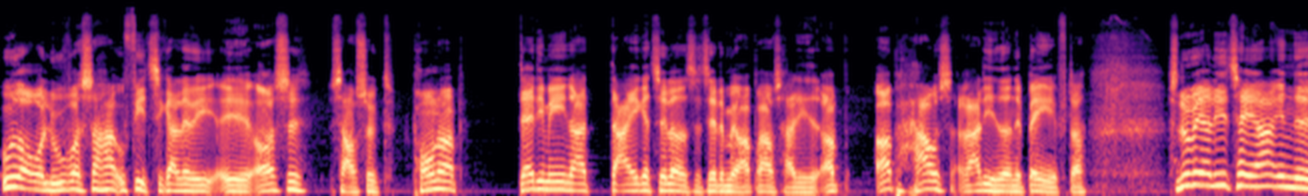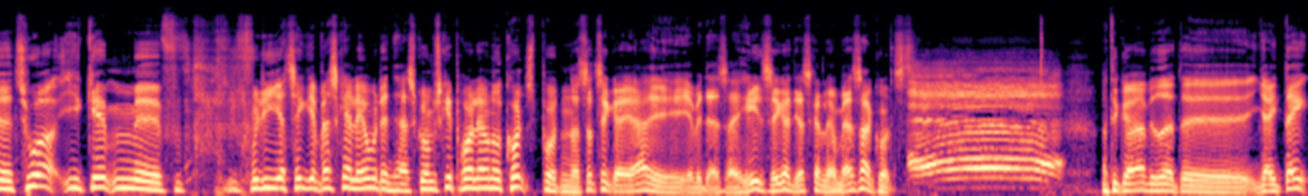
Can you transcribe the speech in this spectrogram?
udover Louvre, så har Uffizi Galleri øh, også sagsøgt Pornhub, da de mener, at der ikke er tilladelse til det med ophavsrettighed, op, ophavsrettighederne bagefter. Så nu vil jeg lige tage jer en uh, tur igennem, uh, fordi jeg tænkte, ja, hvad skal jeg lave med den her? Skulle jeg måske prøve at lave noget kunst på den? Og så tænker jeg, øh, uh, jeg ved altså helt sikkert, jeg skal lave masser af kunst. Og det gør jeg ved, at øh, jeg i dag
